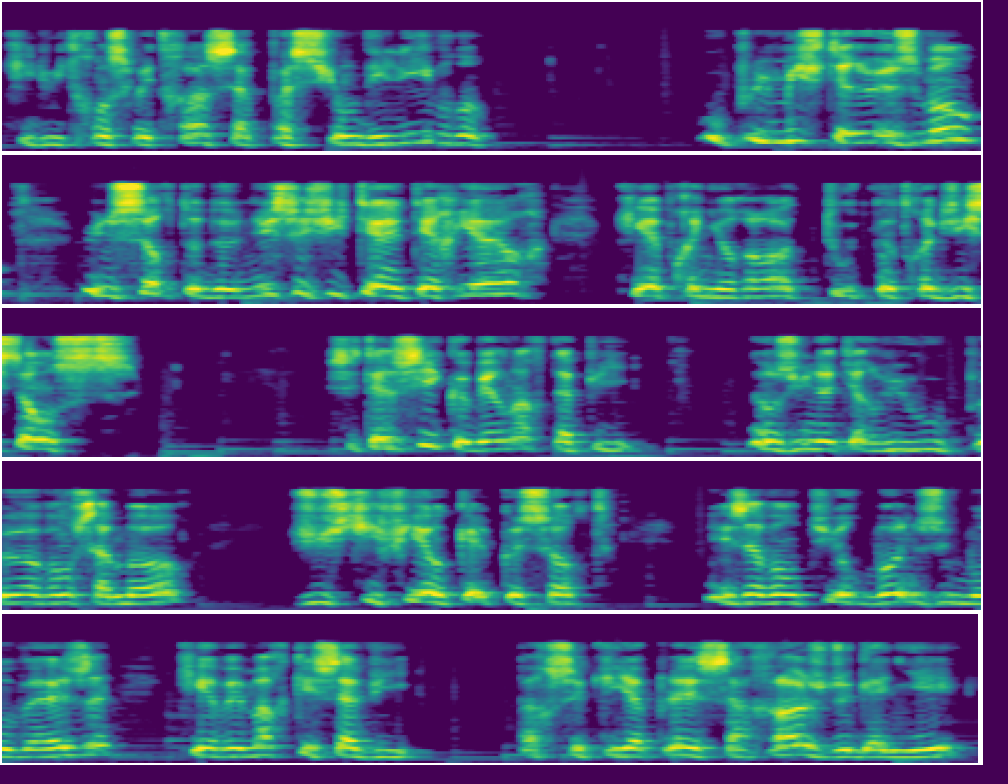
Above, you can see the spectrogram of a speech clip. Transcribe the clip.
qui lui transmettra sa passion des livres, ou plus mystérieusement, une sorte de nécessité intérieure qui imprégnera toute notre existence. C'est ainsi que Bernard Tapie, dans une interview peu avant sa mort, justifiait en quelque sorte les aventures bonnes ou mauvaises qui avaient marqué sa vie par ce qu'il appelait sa rage de gagner,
